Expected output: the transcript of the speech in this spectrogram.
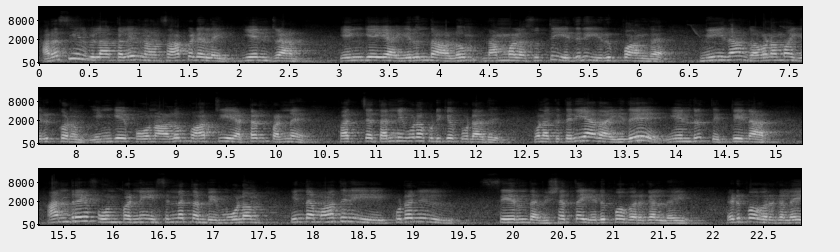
அரசியல் விழாக்களில் நான் சாப்பிடலை என்றான். எங்கேயா இருந்தாலும் நம்மளை சுற்றி எதிரி இருப்பாங்க. நீ தான் கவனமாக இருக்கணும். எங்கே போனாலும் பார்ட்டியை அட்டன் பண்ணு. பச்சை தண்ணி கூட குடிக்கக்கூடாது. உனக்கு தெரியாதா இது? என்று திட்டினார். அன்றே ஃபோன் பண்ணி சின்னத்தம்பி மூலம் இந்த மாதிரி குடலில் சேர்ந்த விஷத்தை எடுப்பவர்களை எடுப்பவர்களை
